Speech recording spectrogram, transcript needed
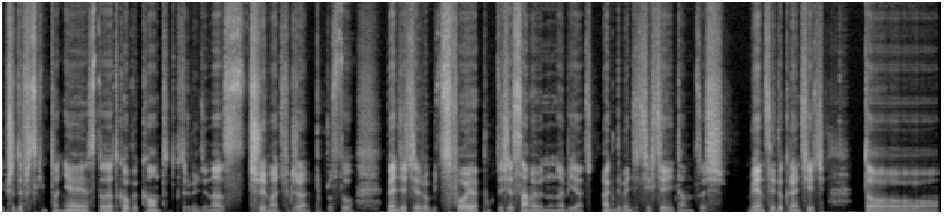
i przede wszystkim to nie jest dodatkowy content, który będzie nas trzymać w grze. Po prostu będziecie robić swoje, punkty się same będą nabijać, a gdy będziecie chcieli tam coś więcej dokręcić, to,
